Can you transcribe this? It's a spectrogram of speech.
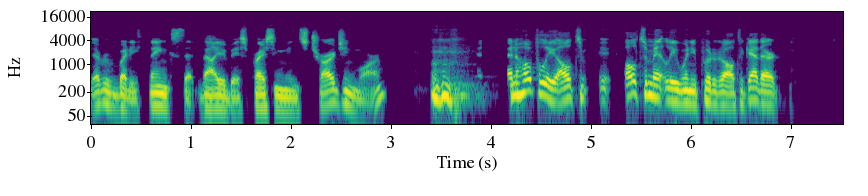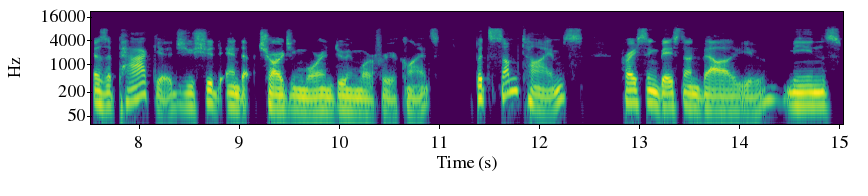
everybody thinks that value-based pricing means charging more. And, and hopefully ulti- ultimately when you put it all together as a package you should end up charging more and doing more for your clients. But sometimes pricing based on value means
